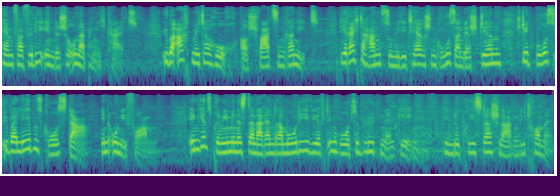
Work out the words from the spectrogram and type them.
Kämpfer für die indische Unabhängigkeit. Über acht Meter hoch, aus schwarzem Granit. Die rechte Hand zum militärischen Gruß an der Stirn steht Bose überlebensgroß da, in Uniform. Indiens Premierminister Narendra Modi wirft ihm rote Blüten entgegen. Hindu-Priester schlagen die Trommeln.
